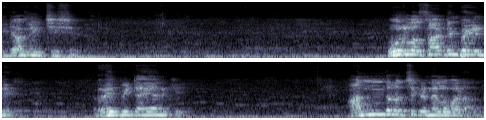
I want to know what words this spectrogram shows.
విడాకులు ఇచ్చేసాడు ఊర్లో సాటింపేయండి రేపు ఈ టయానికి అందరూ వచ్చి ఇక్కడ నిలబడాలి.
